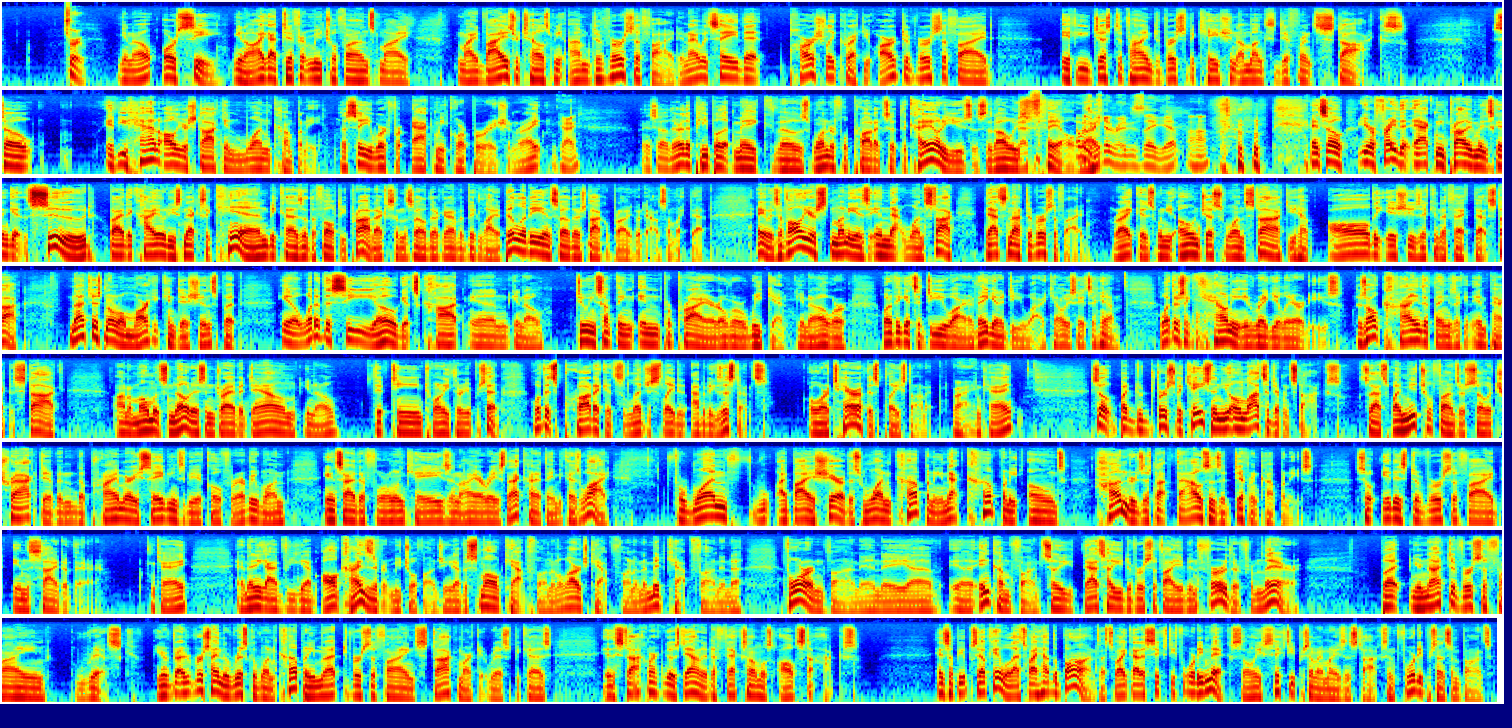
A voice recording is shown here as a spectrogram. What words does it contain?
True. you know, or C. You know, I got different mutual funds. My my advisor tells me I'm diversified, and I would say that partially correct. You are diversified if you just define diversification amongst different stocks. So, if you had all your stock in one company, let's say you work for Acme Corporation, right? Okay. And so they're the people that make those wonderful products that the Coyote uses that always fail, I was right? getting ready to say, yep. Uh huh. And so you're afraid that Acme probably is going to get sued by the Coyote's next of kin because of the faulty products. And so they're going to have a big liability. And so their stock will probably go down, something like that. Anyways, if all your money is in that one stock, that's not diversified, right? Because when you own just one stock, you have all the issues that can affect that stock. Not just normal market conditions, but, you know, what if the CEO gets caught in, you know, doing something impropriety over a weekend, you know, or what if he gets a DUI or they get a DUI? I can always say it's a him. What if there's accounting irregularities? There's all kinds of things that can impact a stock on a moment's notice and drive it down, you know, 15, 20, 30%. What if its product gets legislated out of existence or a tariff is placed on it? Right. Okay. So, by diversification, you own lots of different stocks. So that's why mutual funds are so attractive and the primary savings vehicle for everyone inside their 401ks and IRAs and that kind of thing. Because why? For one, th- I buy a share of this one company, and that company owns hundreds, if not thousands, of different companies. So it is diversified inside of there. Okay. And then you have you can have all kinds of different mutual funds. You can have a small cap fund and a large cap fund and a mid cap fund and a foreign fund and a uh, uh, income fund. So you, that's how you diversify even further from there. But you're not diversifying risk. You're diversifying the risk of one company, but not diversifying stock market risk because if the stock market goes down, it affects almost all stocks. And so people say, okay, well, that's why I have the bonds. That's why I got a 60 40 mix. Only 60% of my money's in stocks and 40% in bonds.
